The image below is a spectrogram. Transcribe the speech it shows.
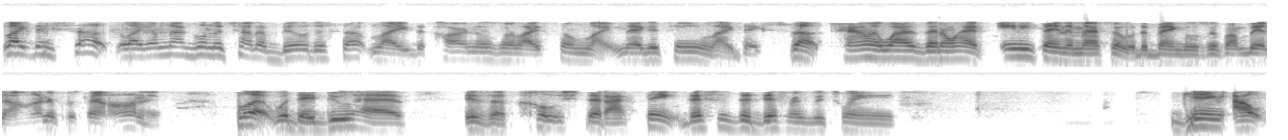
like they suck. Like I'm not gonna try to build this up like the Cardinals are like some like mega team. Like they suck talent wise. They don't have anything to match up with the Bengals. If I'm being a hundred percent honest, but what they do have is a coach that I think this is the difference between getting out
